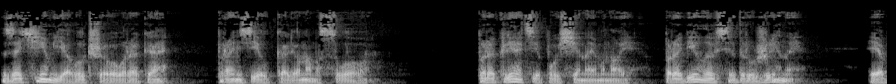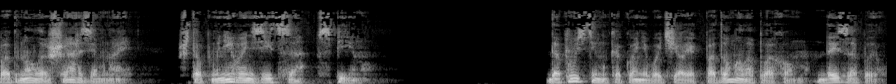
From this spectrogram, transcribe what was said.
Зачем я лучшего врага пронзил каленым словом? Проклятие, пущенное мной, пробило все дружины, и обогнула шар земной, чтоб мне вонзиться в спину. Допустим, какой-нибудь человек подумал о плохом, да и забыл.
